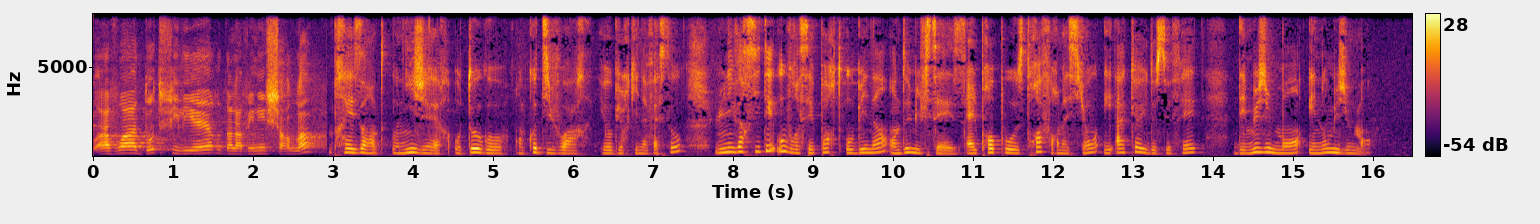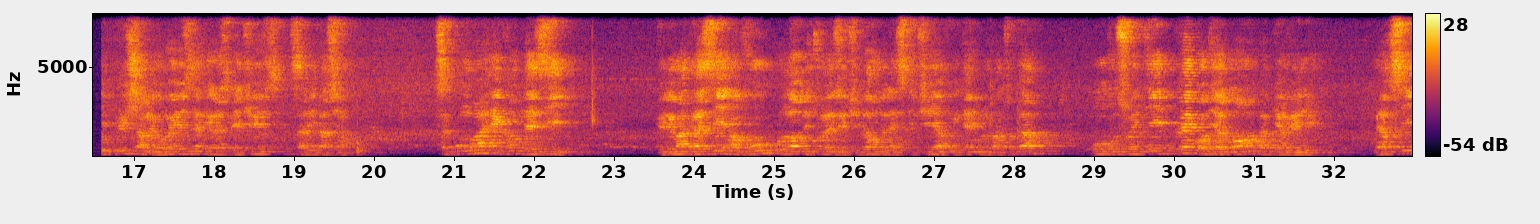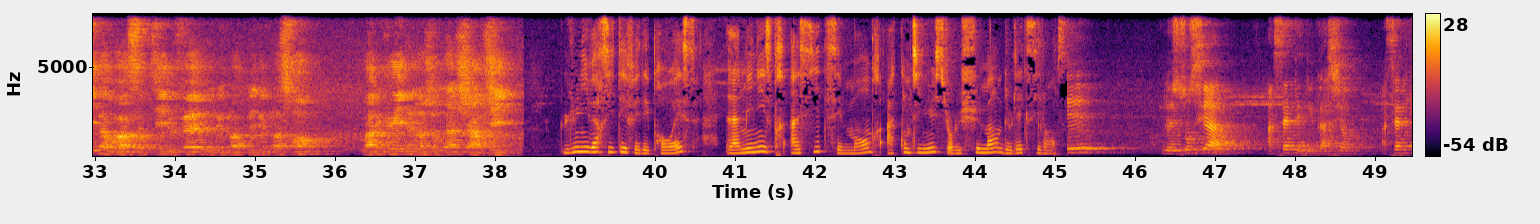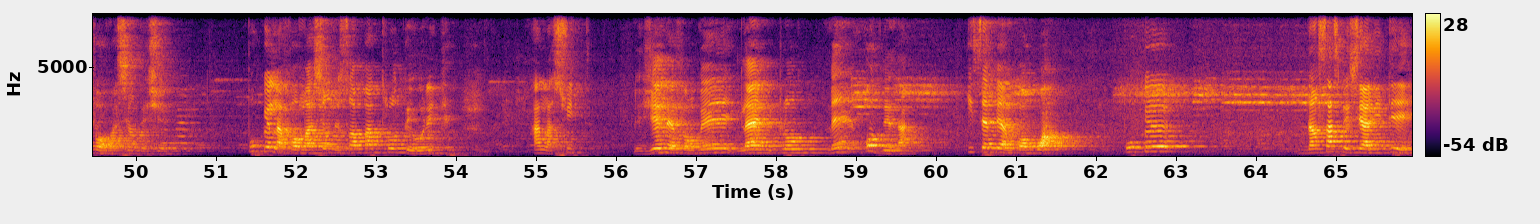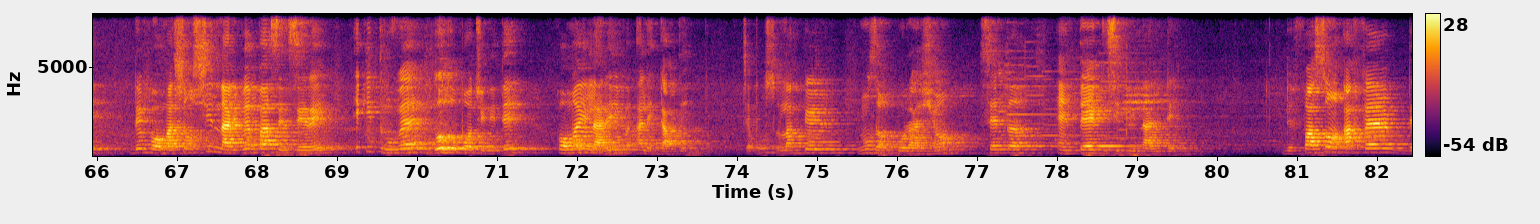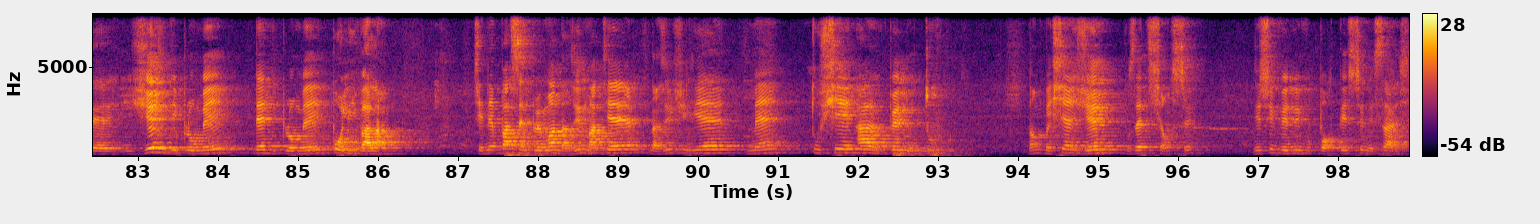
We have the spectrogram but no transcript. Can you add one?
avoir d'autres filières dans l'avenir, Inch'Allah. Présente au Niger, au Togo, en Côte d'Ivoire et au Burkina Faso, l'université ouvre ses portes au Bénin en 2016. Elle propose trois formations et accueille de ce fait des musulmans et non musulmans. Plus chaleureuse et respectueuse salutation. C'est pour moi un grand plaisir que de m'adresser à vous au nom de tous les étudiants de l'Institut africain Batuta pour vous souhaiter très cordialement la bienvenue. Merci d'avoir accepté de faire le déplacement malgré un agenda chargé. L'université fait des prouesses. La ministre incite ses membres à continuer sur le chemin de l'excellence. Et le social à cette éducation, à cette formation des jeunes. Pour que la formation ne soit pas trop théorique à la suite le jeune est formé, il a un diplôme, mais au-delà, il sait faire encore quoi Pour que dans sa spécialité de formation, s'il n'arrivait pas à s'insérer et qu'il trouvait d'autres opportunités, comment il arrive à les capter? C'est pour cela que nous encourageons cette interdisciplinarité, de façon à faire des jeunes diplômés des diplômés polyvalents. Ce n'est pas simplement dans une matière, dans une filière, mais toucher à un peu de tout. Donc mes chers jeunes, vous êtes chanceux. Je suis venu vous porter ce message.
